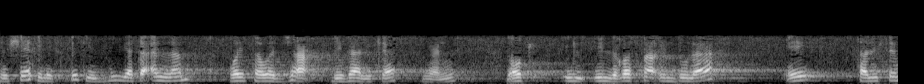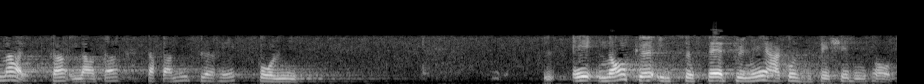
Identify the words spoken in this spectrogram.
le chef il explique, il dit, يتألم ويتوجع بذلك يعني donc, il, il ressent une douleur et ça lui fait mal quand il entend sa famille pleurer pour lui. Et non qu'il se fait punir à cause du péché des autres.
